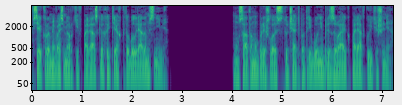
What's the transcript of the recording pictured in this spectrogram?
Все, кроме восьмерки в повязках и тех, кто был рядом с ними. Усатому пришлось стучать по трибуне, призывая к порядку и тишине.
